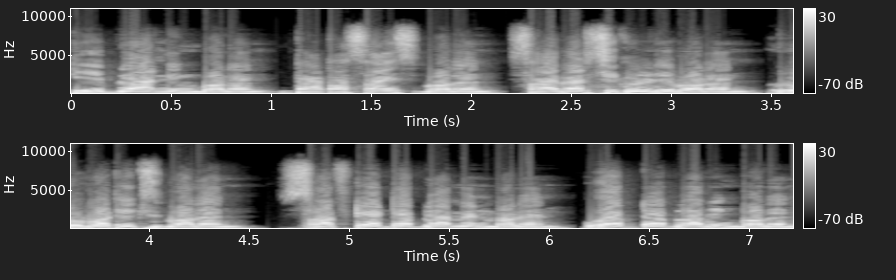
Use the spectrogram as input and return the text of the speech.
ডিপ লার্নিং বলেন ডাটা সায়েন্স বলেন সাইবার সিকিউরিটি বলেন রোবোটিক্স বলেন সফটওয়্যার ডেভেলপমেন্ট বলেন ওয়েব ডেভেলপিং বলেন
